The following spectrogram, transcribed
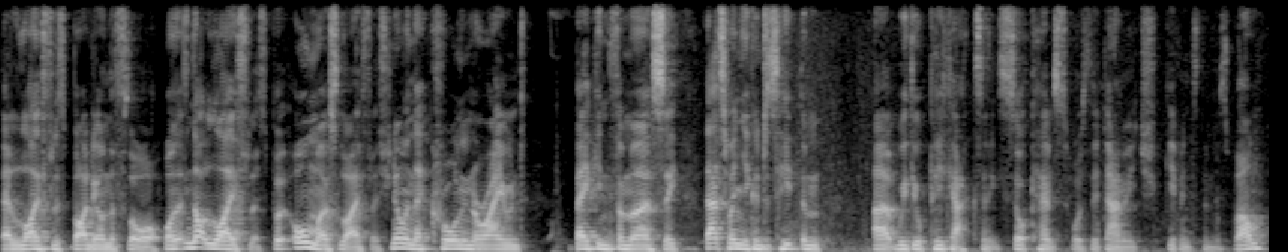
their lifeless body on the floor. Well, not lifeless, but almost lifeless. You know when they're crawling around, begging for mercy? That's when you can just hit them uh, with your pickaxe, and it still counts towards the damage given to them as well.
